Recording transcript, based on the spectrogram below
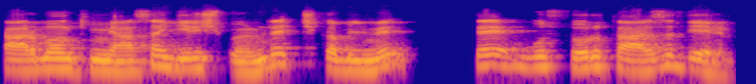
karbon kimyasına giriş bölümünde çıkabilme de bu soru tarzı diyelim.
